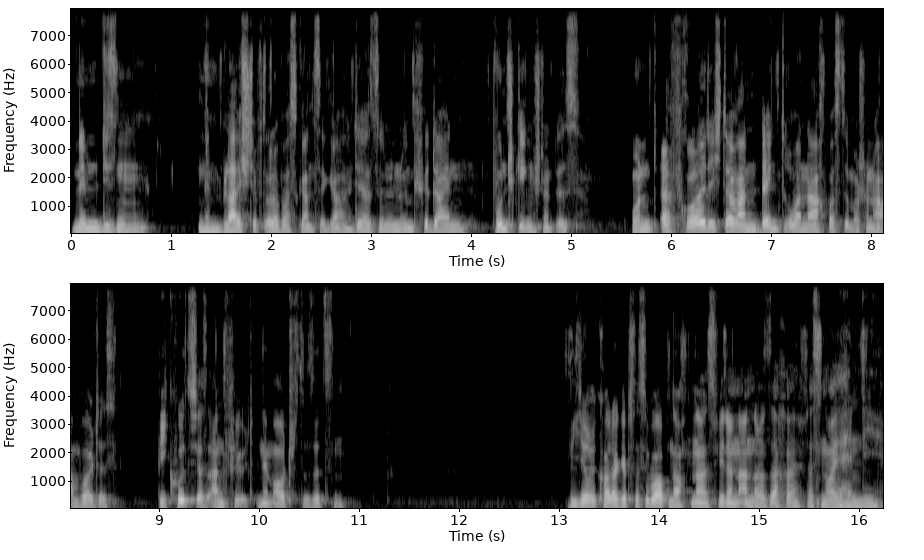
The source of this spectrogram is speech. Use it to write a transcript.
Nimm diesen, nimm Bleistift oder was, ganz egal, der synonym für deinen Wunschgegenstand ist und erfreue dich daran, denk drüber nach, was du immer schon haben wolltest, wie cool sich das anfühlt, in dem Auto zu sitzen. Videorekorder, gibt es das überhaupt noch? Na, ist wieder eine andere Sache. Das neue Handy,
